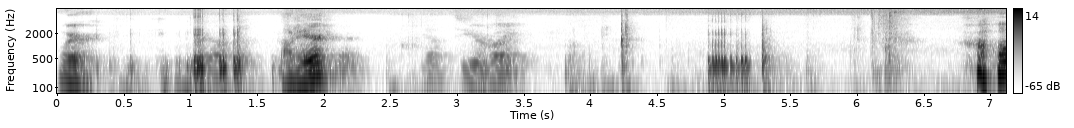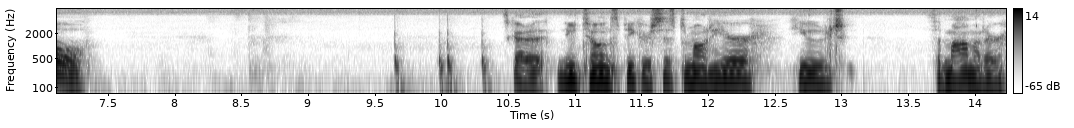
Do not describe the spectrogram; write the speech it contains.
Where? Right out. Out here? Yep, to your right. Oh. It's got a NuTone speaker system out here. Huge thermometer.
